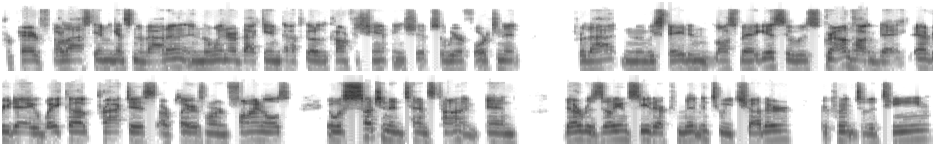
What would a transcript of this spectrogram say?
prepared for our last game against Nevada, and the winner of that game got to go to the conference championship. So we were fortunate for that. And then we stayed in Las Vegas. It was Groundhog Day. Every day, wake up, practice. Our players were in finals. It was such an intense time. And their resiliency, their commitment to each other, their commitment to the team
